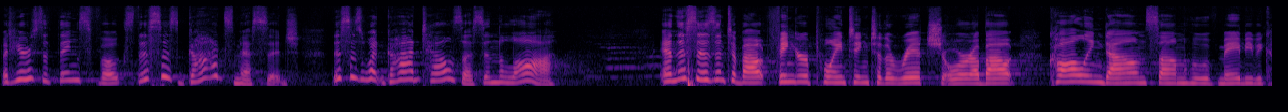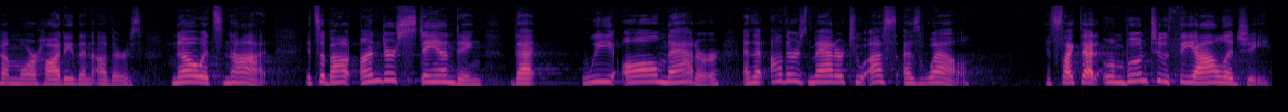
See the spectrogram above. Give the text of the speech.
But here's the things, folks this is God's message. This is what God tells us in the law. And this isn't about finger pointing to the rich or about calling down some who've maybe become more haughty than others. No, it's not. It's about understanding that we all matter and that others matter to us as well. It's like that Ubuntu theology.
